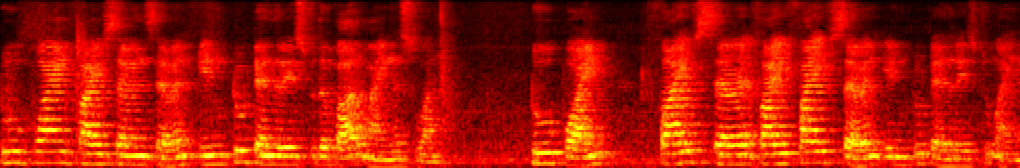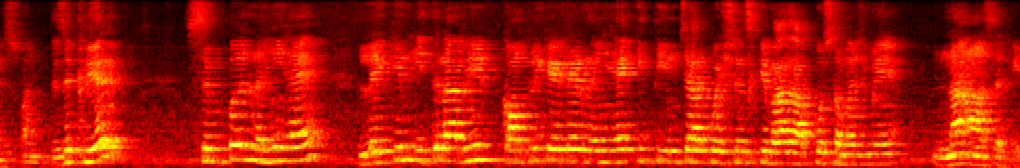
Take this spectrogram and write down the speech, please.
2.577 into 10 raised to the power minus 1 2.557 into 10 raised to minus 1 is it clear simple नहीं है लेकिन इतना भी कॉम्प्लिकेटेड नहीं है कि तीन चार क्वेश्चंस के बाद आपको समझ में ना आ सके।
